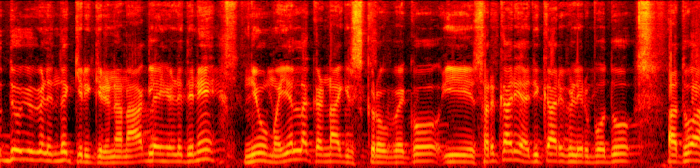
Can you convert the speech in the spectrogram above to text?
ಉದ್ಯೋಗಿಗಳಿಂದ ಕಿರಿಕಿರಿ. ನಾನು ಆಗಲೇ ಹೇಳಿದ್ದೀನಿ, ನೀವು ಮೈಯೆಲ್ಲ ಕಣ್ಣಾಗಿರ್ಸ್ಕೊಬೇಕು. ಈ ಸರ್ಕಾರಿ ಅಧಿಕಾರಿಗಳಿರ್ಬೋದು ಅಥವಾ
